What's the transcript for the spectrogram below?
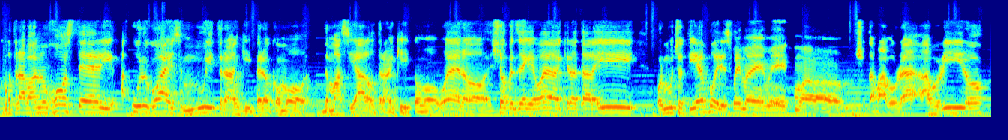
como trabajando en un hostel y Uruguay es muy tranqui, pero como demasiado tranqui. Como, bueno, yo pensé que, bueno, quiero estar ahí por mucho tiempo y después me, me como, yo estaba aburrido.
